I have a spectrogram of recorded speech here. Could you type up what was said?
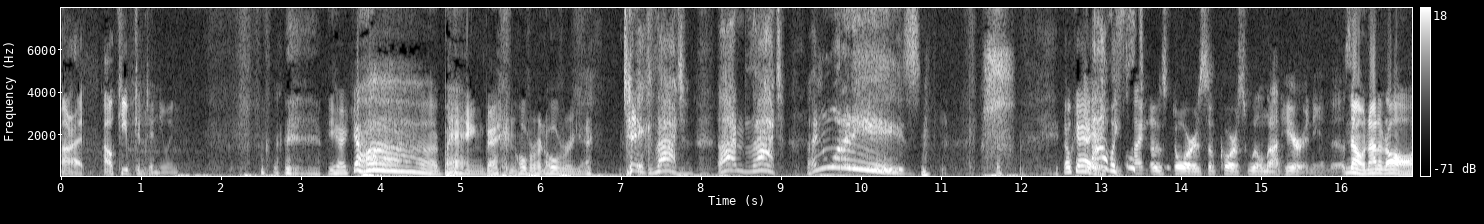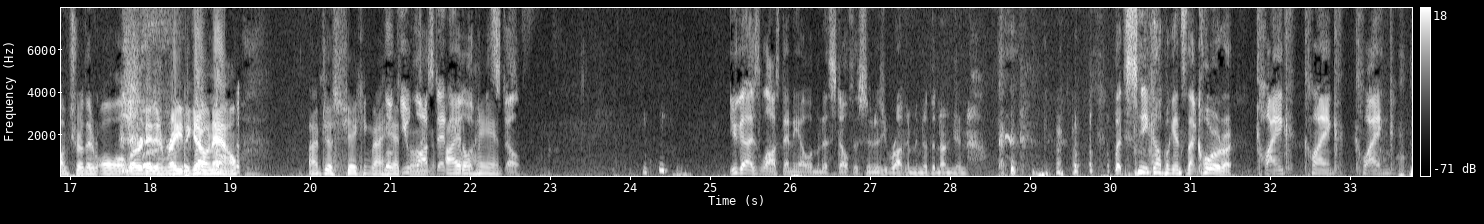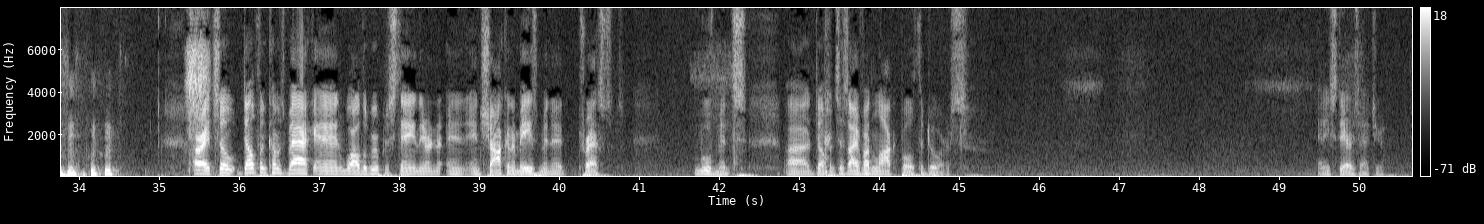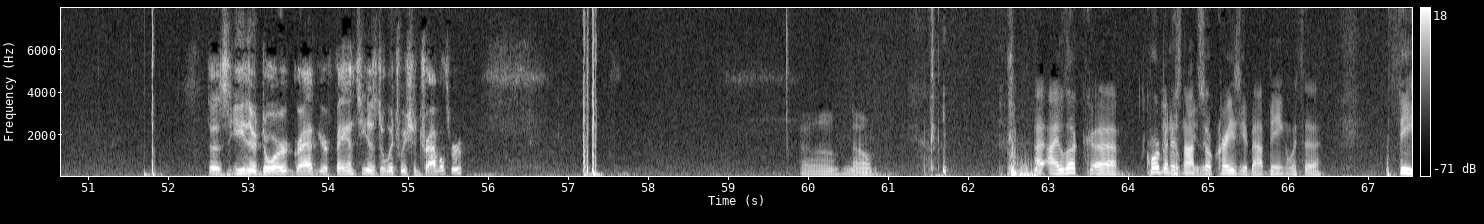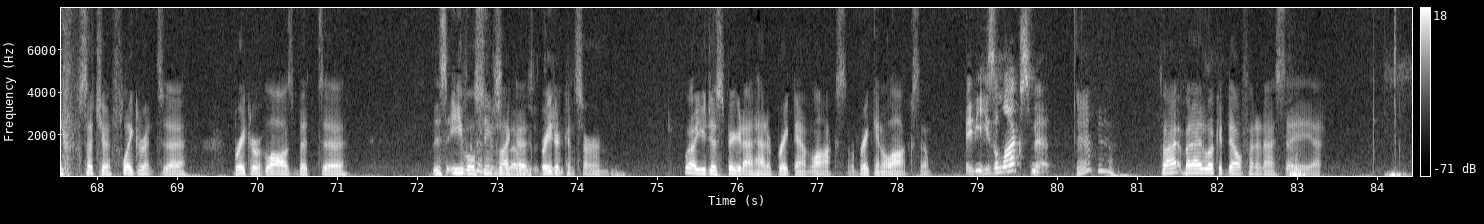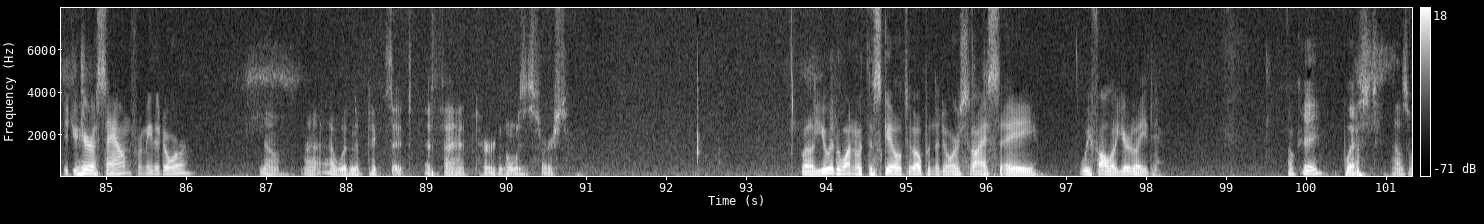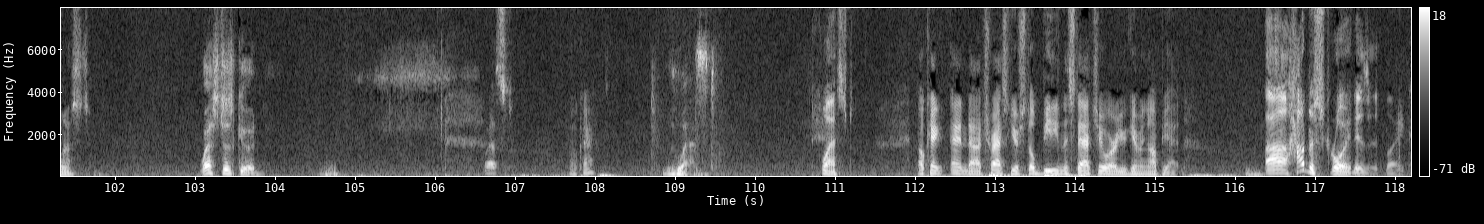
All right, I'll keep continuing. Hear, yeah, bang, bang, over and over again. Take that and that and one of these. Okay. Wow, my foot! Behind those doors, of course, will not hear any of this. No, not at all. I'm sure they're all alerted and ready to go now. I'm just shaking my Look, head. you going, lost any idle element of stealth. you guys lost any element of stealth as soon as you brought him into the dungeon. Let's sneak up against that corridor. Clank, clank, clank. All right, so Delphin comes back, and while the group is staying there in, in, in shock and amazement at Trask's movements, uh, Delphin says, I've unlocked both the doors. And he stares at you. Does either door grab your fancy as to which we should travel through? Um, no. I, I look. Uh, Corbin Didn't is not look so crazy about being with a thief, such a flagrant uh, breaker of laws, but uh, this evil seems said like I a was a greater thief. concern. Well, you just figured out how to break down locks or break in a lock, so. Maybe he's a locksmith. Yeah? So, I, but I look at Delphin and I say, uh, "Did you hear a sound from either door?" No, I, I wouldn't have picked it if I had heard noises first. Well, you were the one with the skill to open the doors, so I say we follow your lead. Okay. West. How's west? West is good. West. Okay. To the west. West. Okay, and uh, Trask, you're still beating the statue, or are you giving up yet? Uh, how destroyed is it? Like,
